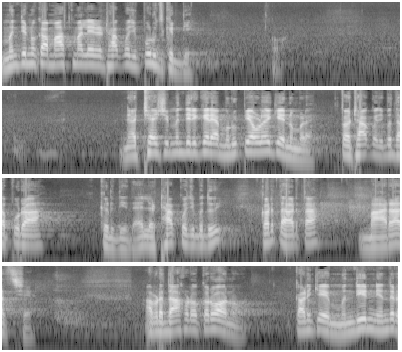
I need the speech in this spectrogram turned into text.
મંદિરનું કામ હાથમાં લઈને ઠાકોરજી પૂરું જ કરી દે. ને અઠ્યાસી મંદિર કર્યા, એમ રૂપિયા હોય કે ન મળે, તો ઠાકોરજી બધા પૂરા કરી દીધા. એટલે ઠાકોરજી બધું કરતા હરતા મહારાજ છે. આપણે દાખલો કરવાનો. કારણ કે મંદિરની અંદર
